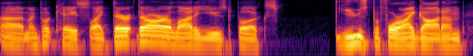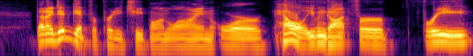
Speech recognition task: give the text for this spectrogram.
uh my bookcase like there there are a lot of used books used before i got them that i did get for pretty cheap online or hell even got for free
